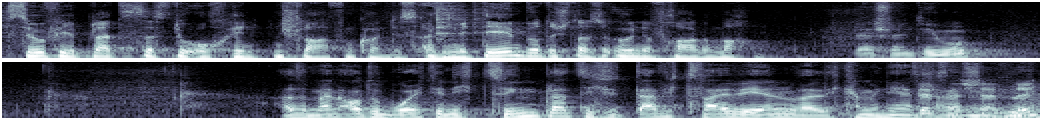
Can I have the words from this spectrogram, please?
so viel Platz, dass du auch hinten schlafen konntest. Also mit dem würde ich das ohne Frage machen. Sehr schön, Timo. Also mein Auto bräuchte nicht zwingend Platz. Ich, darf ich zwei wählen, weil ich kann mich nicht entscheiden. Selbstverständlich.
